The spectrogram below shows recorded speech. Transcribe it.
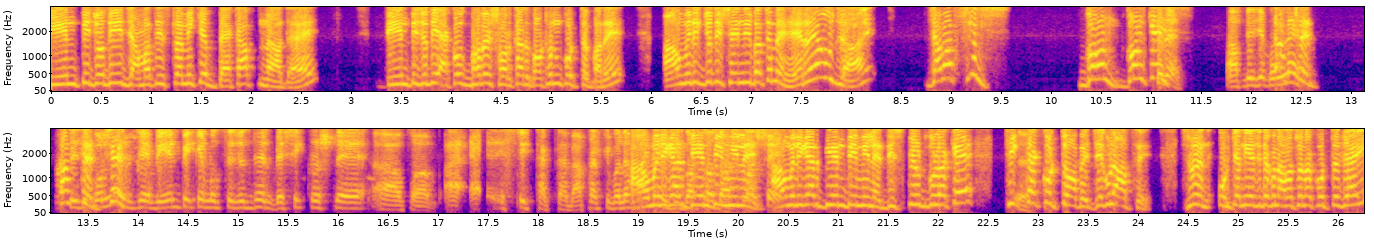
বিএনপি যদি জামাত ইসলামীকে ব্যাকআপ না দেয় বিএনপি যদি এককভাবে সরকার গঠন করতে পারে আওয়ামী লীগ যদি সেই নির্বাচনে হেরেও যায় জামাত শেষ। গন গন কেস আপনি যে বললেন যে বিএনপি কে মুক্তিযুদ্ধের বেসিক প্রশ্নে স্ট্রিক থাকতে হবে আপনার কি হয় আওয়ামী লীগ আর বিএনপি মিলে আওয়ামী লীগ আর বিএনপি মিলে ডিসপিউট গুলোকে ঠিকঠাক করতে হবে যেগুলো আছে। শুনেন ওইটা নিয়ে যদি এখন আলোচনা করতে যাই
